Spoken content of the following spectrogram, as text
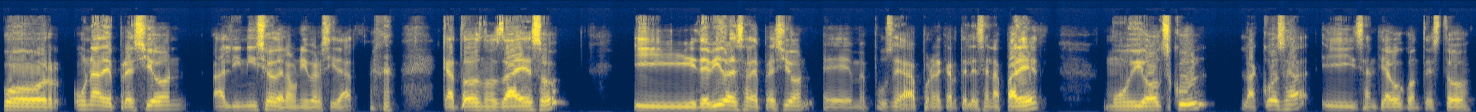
por una depresión al inicio de la universidad, que a todos nos da eso, y debido a esa depresión eh, me puse a poner carteles en la pared, muy old school la cosa, y Santiago contestó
